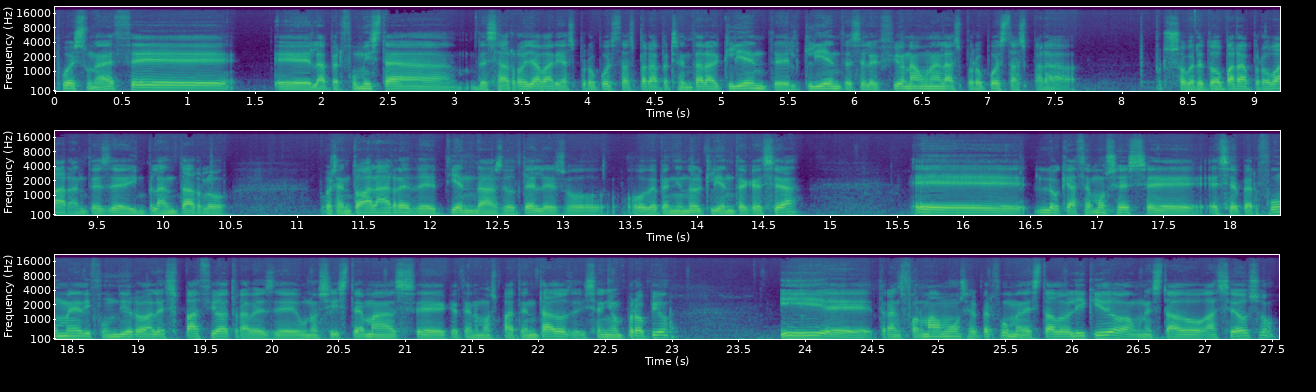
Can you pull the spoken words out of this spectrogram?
Pues una vez la perfumista desarrolla varias propuestas para presentar al cliente, el cliente selecciona una de las propuestas para, sobre todo para probar antes de implantarlo pues en toda la red de tiendas, de hoteles o, dependiendo del cliente que sea, eh, lo que hacemos es eh, ese perfume, difundirlo al espacio a través de unos sistemas eh, que tenemos patentados de diseño propio y eh, transformamos el perfume de estado líquido a un estado gaseoso,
